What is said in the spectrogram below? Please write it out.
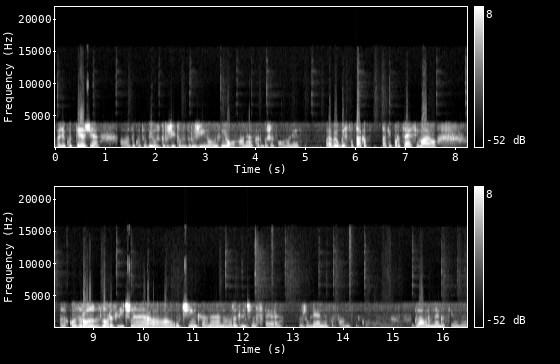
veliko težje uh, zagotovil združitev z družino, z njo, ne, ker bo že polnoletno. Pravi, v bistvu tak, taki procesi imajo lahko zelo, zelo različne uh, učinke ne, na različne sfere življenja posameznikov, v glavnem negativne.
